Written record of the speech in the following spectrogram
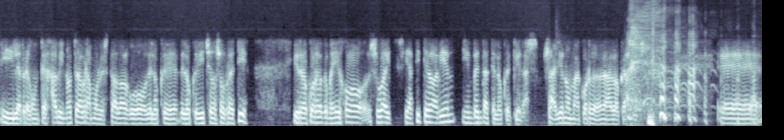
y le pregunté, Javi, ¿no te habrá molestado algo de lo que, de lo que he dicho sobre ti? Y recuerdo que me dijo, Suait, si a ti te va bien, invéntate lo que quieras. O sea, yo no me acuerdo de nada de lo que haces. Eh,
